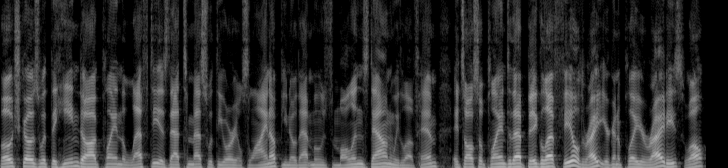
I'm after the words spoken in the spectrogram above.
Boch goes with the Heen dog playing the lefty. Is that to mess with the Orioles lineup? You know, that moves Mullins down. We love him. It's also playing to that big left field, right? You're going to play your righties. Well,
